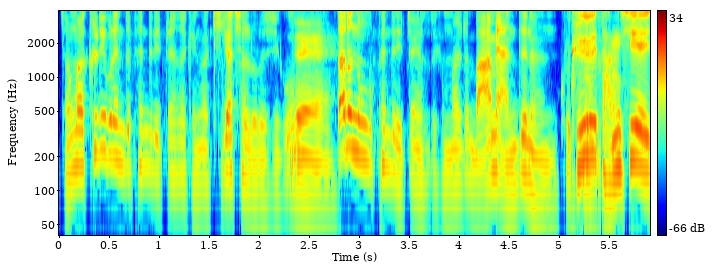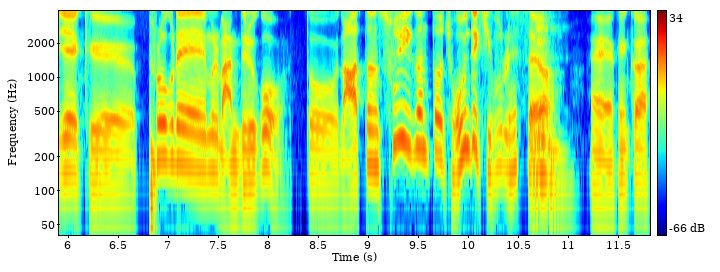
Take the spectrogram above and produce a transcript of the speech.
정말 클리브랜드 팬들 입장에서 정말 기가 찰 노릇이고 네. 다른 농구 팬들 입장에서도 정말 좀 마음에 안 드는 그 당시에 이제 그 프로그램을 만들고 또 나왔던 수익은 또 좋은데 기부를 했어요. 음. 예, 그러니까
